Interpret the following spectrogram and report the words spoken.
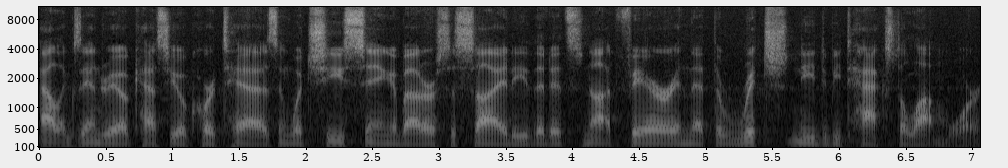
Alexandria Ocasio Cortez and what she's saying about our society that it's not fair and that the rich need to be taxed a lot more?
